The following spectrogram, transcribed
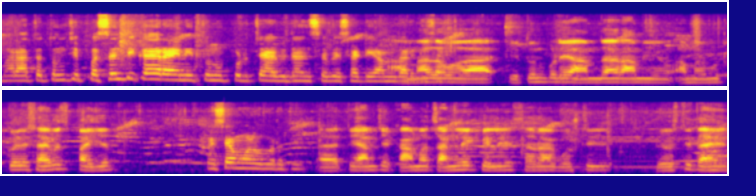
बरं आता तुमची पसंती काय राहील इथून पुढच्या विधानसभेसाठी आमदार आम्हाला व- इथून पुढे आमदार आम्ही आम्हाला मुटकुळे साहेबच पाहिजेत. कशामुळे बरं ते? अ, ते आमचे कामं चांगले केले सर्व गोष्टी व्यवस्थित आहेत.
